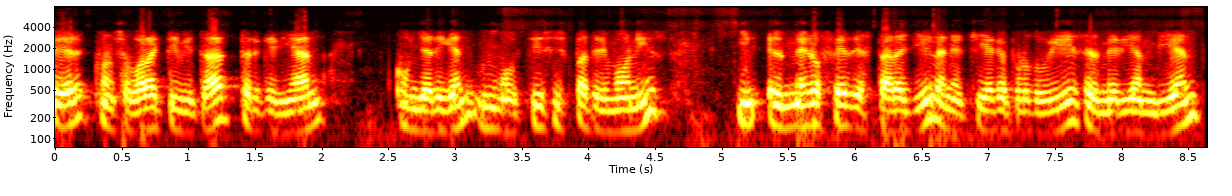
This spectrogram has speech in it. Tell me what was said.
fer qualsevol activitat, perquè hi ha, com ja diguem, moltíssims patrimonis i el mero fet d'estar allí, l'energia que produís, el medi ambient,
